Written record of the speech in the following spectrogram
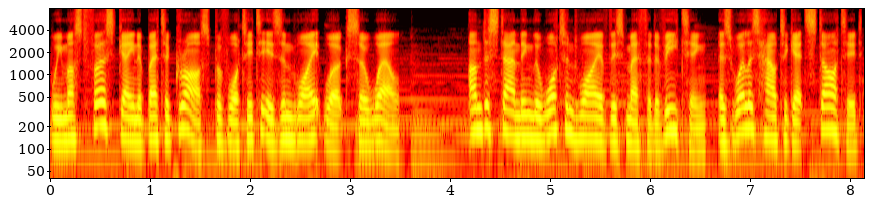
we must first gain a better grasp of what it is and why it works so well. Understanding the what and why of this method of eating, as well as how to get started,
